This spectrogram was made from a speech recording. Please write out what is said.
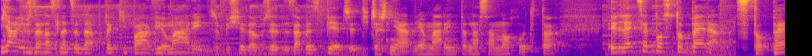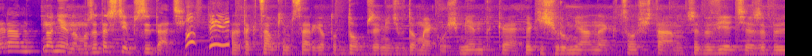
Ja już zaraz lecę do apteki po Aviomarin, żeby się dobrze zabezpieczyć. Chociaż nie, Aviomarin to na samochód, to... Lecę po stoperan. Stoperan? No nie no, może też cię przydać. Ale tak całkiem serio, to dobrze mieć w domu jakąś miętkę, jakiś rumianek, coś tam, żeby wiecie, żeby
